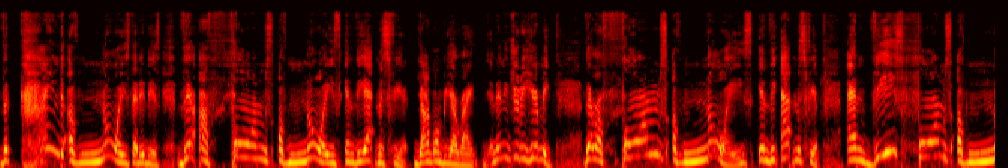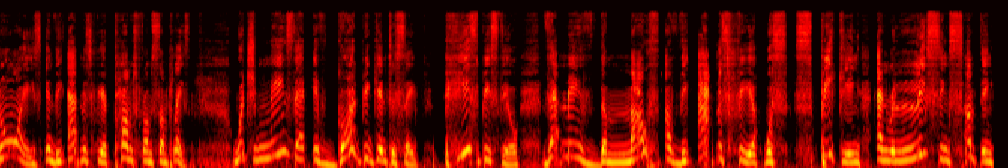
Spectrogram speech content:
the kind of noise that it is, there are forms of noise in the atmosphere. Y'all gonna be all right. And I need you to hear me. There are forms of noise in the atmosphere, and these forms of noise in the atmosphere comes from some place which means that if God begin to say, Peace be still, that means the mouth of the atmosphere was speaking and releasing something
